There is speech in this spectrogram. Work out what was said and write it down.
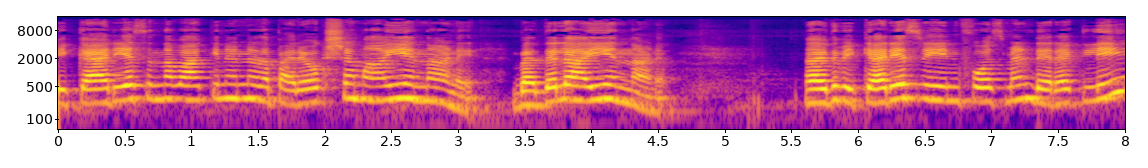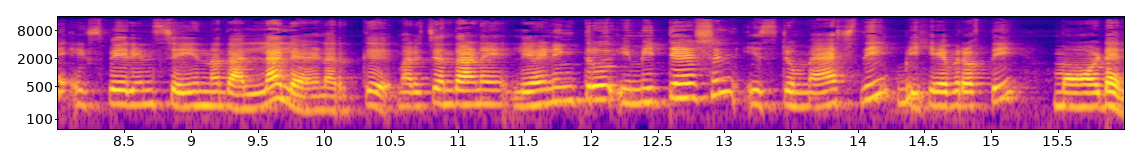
vicarious എന്ന വാക്കിന് തന്നെ പരോക്ഷമായി എന്നാണ് ബദലായി എന്നാണ്. അതായത് വിക്കാരിയസ് റീഇൻഫോഴ്സ്മെന്റ് ഡയറക്ട്ലി എക്സ്പീരിയൻസ് ചെയ്യുന്നതല്ല ലേണർക്ക് മറിച്ച് എന്താണ്? Learning through imitation is to match the behaviour of the model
